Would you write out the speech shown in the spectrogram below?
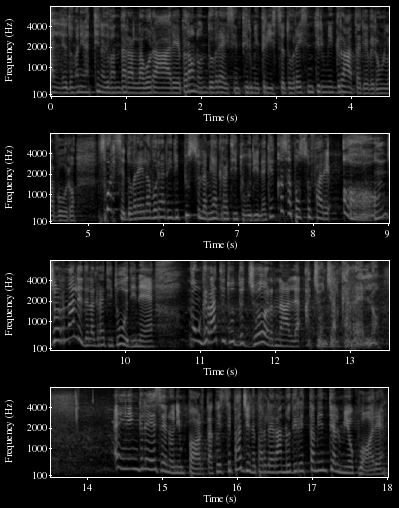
Palle, domani mattina devo andare a lavorare, però non dovrei sentirmi triste, dovrei sentirmi grata di avere un lavoro. Forse dovrei lavorare di più sulla mia gratitudine. Che cosa posso fare? Oh, un giornale della gratitudine, un gratitude journal. Aggiungi al carrello. In inglese, non importa, queste pagine parleranno direttamente al mio cuore.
